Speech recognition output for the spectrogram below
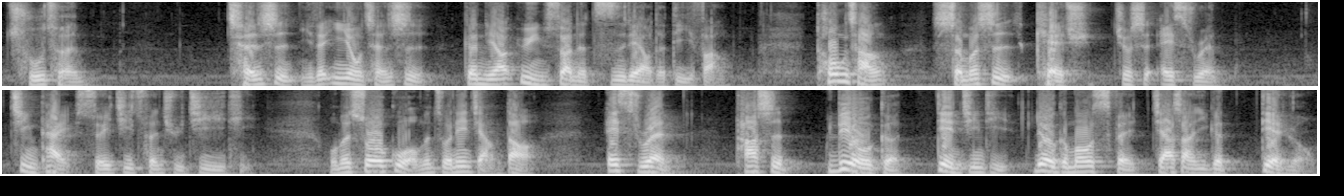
储存程式，你的应用程式跟你要运算的资料的地方。通常什么是 cache？就是 SRAM，静态随机存取记忆体。我们说过，我们昨天讲到 SRAM，它是六个电晶体，六个 MOSFET 加上一个电容。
